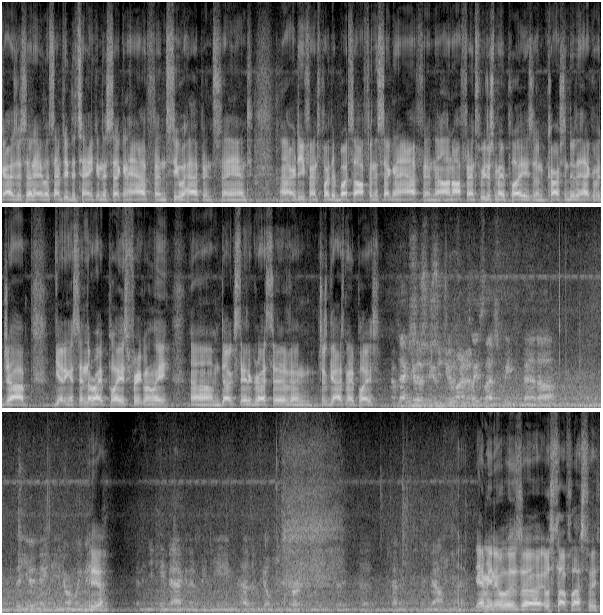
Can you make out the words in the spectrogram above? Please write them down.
guys just said, hey, let's empty the tank in the second half and see what happens. And uh, our defense played their butts off in the second half, and uh, on offense, we just made plays. And Carson did a heck of a job getting us in the right plays frequently. Um, Doug stayed aggressive, and just guys made plays. Zach, you had a few plays last week that uh, that you didn't make that you normally make. Yeah. And then you came back in a big game. How does it feel personally rebound? Yeah, I mean it was uh, it was tough last week.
